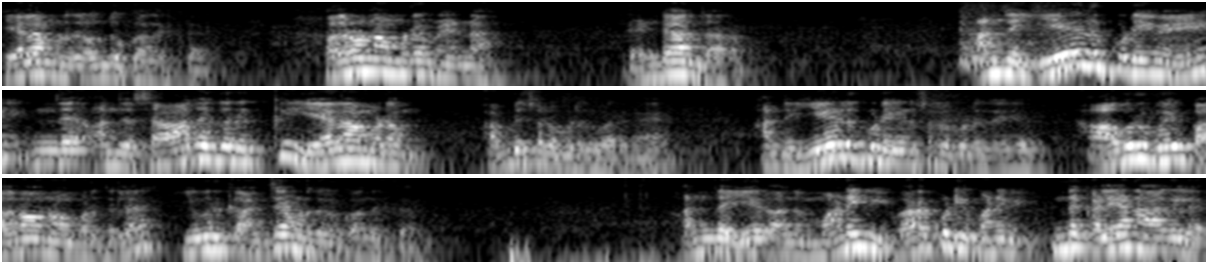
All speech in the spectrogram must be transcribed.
ஏழாம் இடத்துல வந்து உட்காந்துருக்காரு பதினொன்றாம் இடம் என்ன? ரெண்டாம் தாரம். அந்த ஏழு கூடையுமே இந்த அந்த சாதகருக்கு ஏழாம் இடம் அப்படி சொல்லக்கூடாது பாருங்க. அந்த ஏழு கூடையன்னு சொல்லக்கூடாது அவர் போய் பதினொன்றாம் இடத்துல இவருக்கு அஞ்சாம் இடத்துல உட்காந்துருக்காரு அந்த ஏ அந்த மனைவி வரக்கூடிய மனைவி இன்னும் கல்யாணம் ஆகலை.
